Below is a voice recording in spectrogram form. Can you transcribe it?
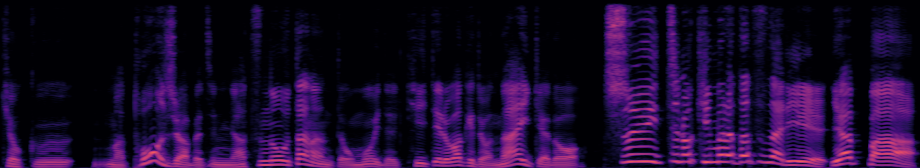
曲。まあ当時は別に夏の歌なんて思いで聴いてるわけではないけど中1の木村達成。やっぱ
